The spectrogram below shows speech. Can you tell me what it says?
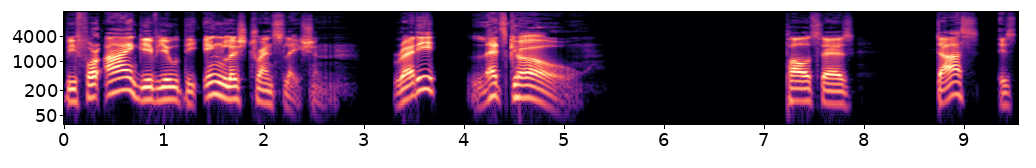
before I give you the English translation. Ready? Let's go! Paul says, Das ist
